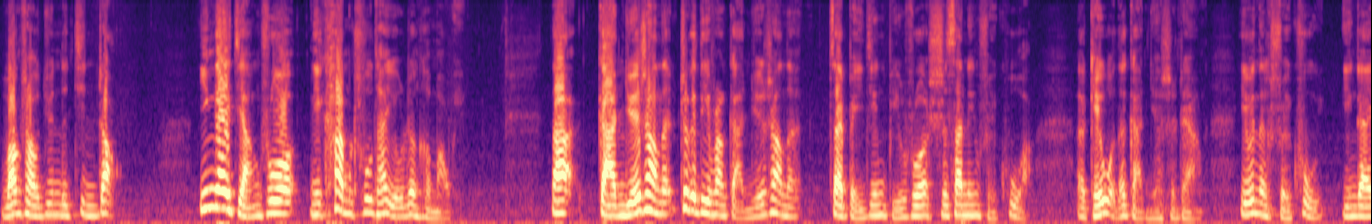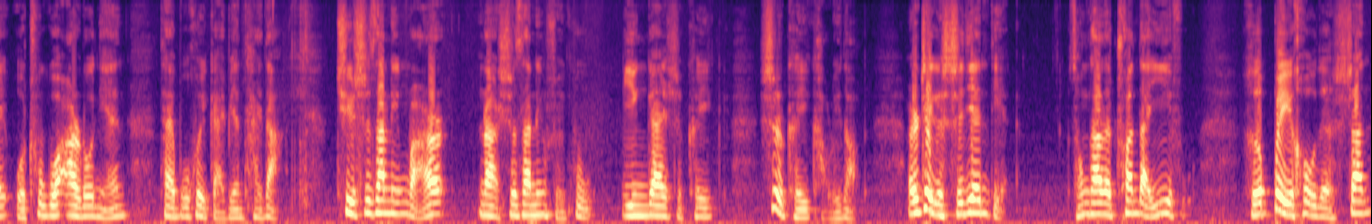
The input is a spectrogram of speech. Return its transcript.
王少军的近照，应该讲说你看不出他有任何毛病。那感觉上呢，这个地方感觉上呢，在北京，比如说十三陵水库啊，呃，给我的感觉是这样的，因为那个水库应该我出国二十多年，它也不会改变太大。去十三陵玩，那十三陵水库应该是可以是可以考虑到的。而这个时间点，从他的穿戴衣服。和背后的山，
